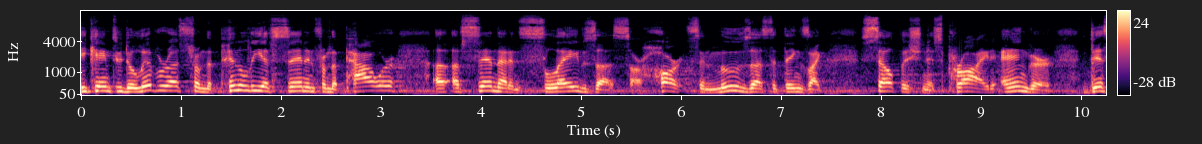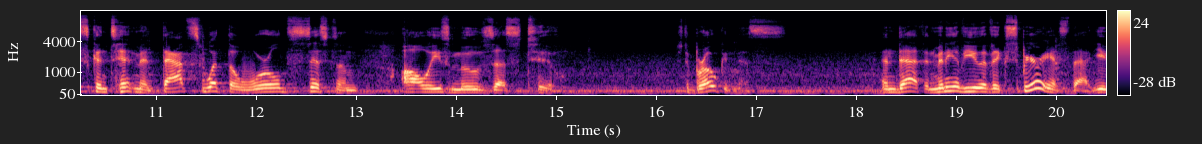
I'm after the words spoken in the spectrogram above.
He came to deliver us from the penalty of sin and from the power uh, of sin that enslaves us, our hearts, and moves us to things like selfishness, pride, anger, discontentment. That's what the world system always moves us to. Just a brokenness and death. And many of you have experienced that. You,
